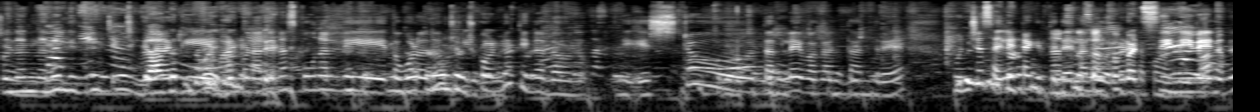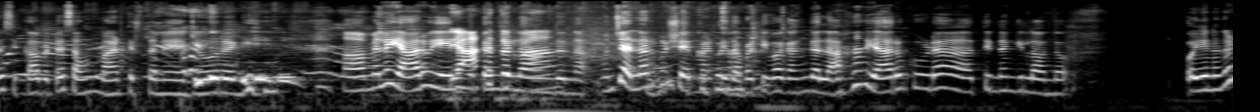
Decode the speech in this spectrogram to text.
ಚಿಕ್ಕದಾಗಿ ಮಾಡ್ಕೊಂಡು ಅದನ್ನ ಸ್ಪೂನಲ್ಲಿ ತಗೊಳ್ಳೋದು ಚುಚ್ಕೊಂಡು ತಿನ್ನೋದು ಅವನು. ಎಷ್ಟು ತರಲೆ ಇವಾಗ ಅಂತ ಅಂದ್ರೆ ಮುಂಚೆ ಸೈಲೆಂಟ್ ಆಗಿರ್ತದೆ ಎಲ್ಲ ಹೊರಗಡೆ ಸಿಕ್ಕಾಬಟ್ಟೆ ಸೌಂಡ್ ಮಾಡ್ತಿರ್ತಾನೆ ಜೋರಾಗಿ. ಆಮೇಲೆ ಯಾರು ಏನು ಮುಟ್ಟಂಗಿಲ್ಲ ಒಂದನ್ನ. ಮುಂಚೆ ಎಲ್ಲರಿಗೂ ಶೇರ್ ಮಾಡ್ತಿದ್ದ ಬಟ್ ಇವಾಗ ಹಂಗಲ್ಲ. ಯಾರು ಕೂಡ ತಿನ್ನಂಗಿಲ್ಲ ಒಂದು. ಏನಂದ್ರೆ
